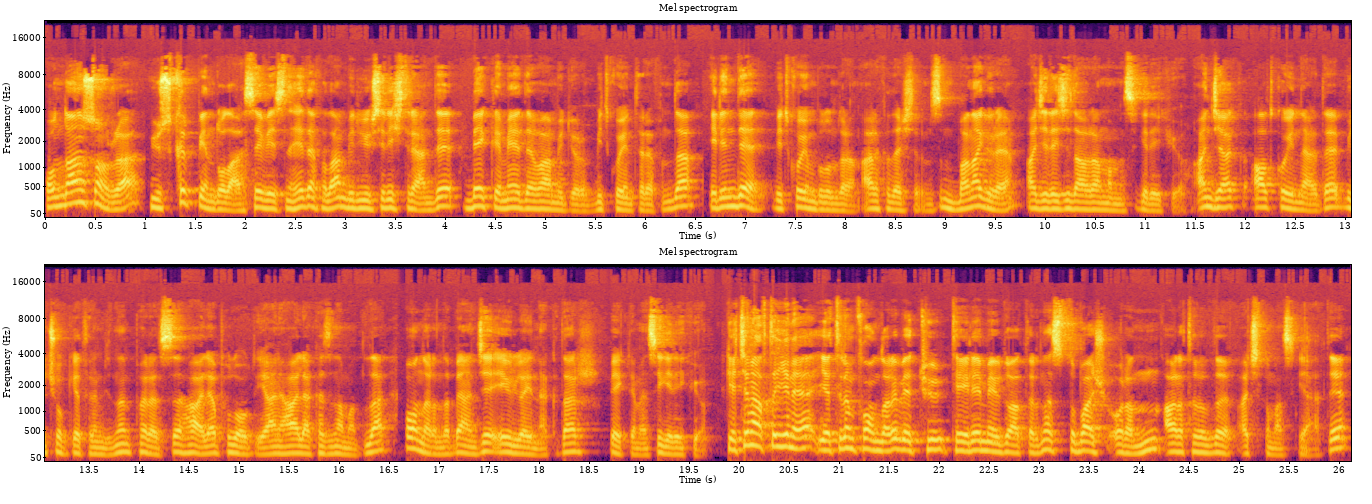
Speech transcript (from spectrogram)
Ondan sonra 140 bin dolar seviyesine hedef alan bir yükseliş trendi beklemeye devam ediyorum Bitcoin tarafında. Elinde Bitcoin bulunduran arkadaşlarımızın bana göre aceleci davranmaması gerekiyor. Ancak altcoin'lerde birçok yatırımcının parası hala pul oldu. Yani hala kazanamadılar. Onların da bence Eylül ayına kadar beklemesi gerekiyor. Geçen hafta yine yatırım fonları ve TL mevduatlarına stopaj oranının artırıldığı açıklaması geldi.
